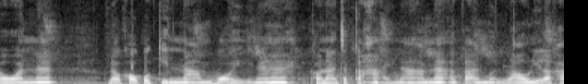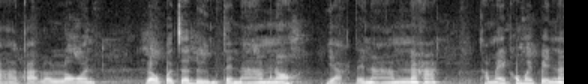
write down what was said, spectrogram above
ร้อนนะแล้วเขาก็กินน้ำบ่อยนะฮะเขาน่าจะกระหายน้ำนะ อาการเหมือนเรานี่แหละค่ะอากาศร้อนๆเราก็จะดื่มแต่น้ำเนาะอยากแต่น้ำนะคะทำให้เขาไม่ไปไหน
